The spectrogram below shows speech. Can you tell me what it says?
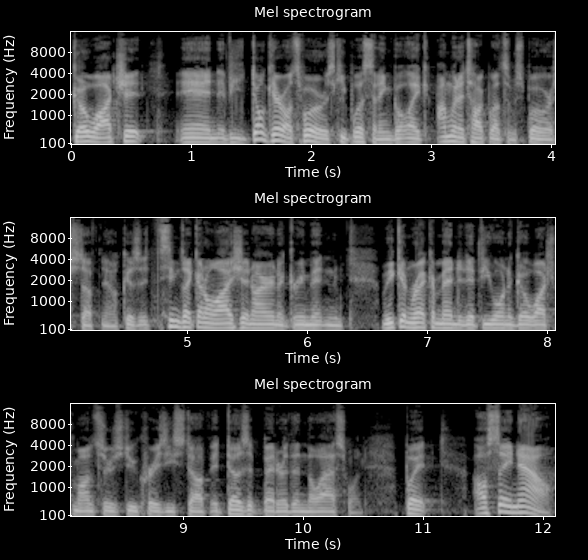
Go watch it, and if you don't care about spoilers, keep listening. But like, I'm going to talk about some spoiler stuff now because it seems like an Elijah and I are in agreement, and we can recommend it if you want to go watch monsters do crazy stuff. It does it better than the last one. But I'll say now,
